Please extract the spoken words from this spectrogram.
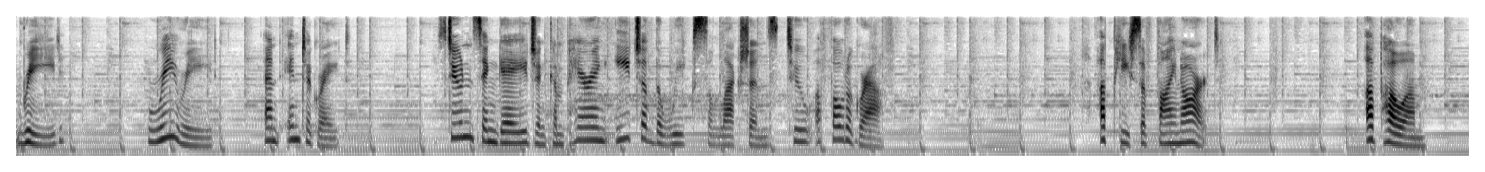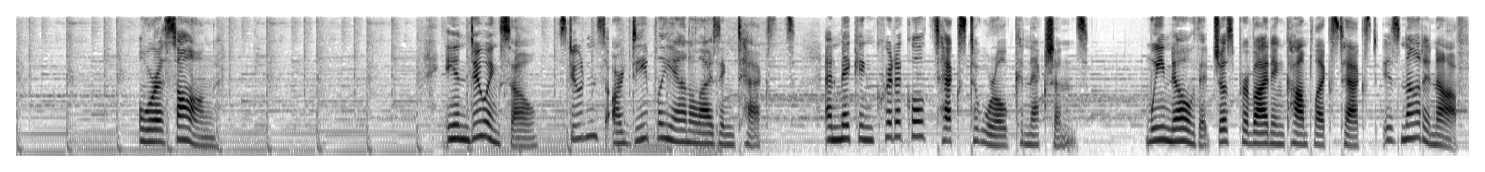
read, reread, and integrate. Students engage in comparing each of the week's selections to a photograph a piece of fine art, a poem, or a song. In doing so, students are deeply analyzing texts and making critical text to world connections. We know that just providing complex text is not enough.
